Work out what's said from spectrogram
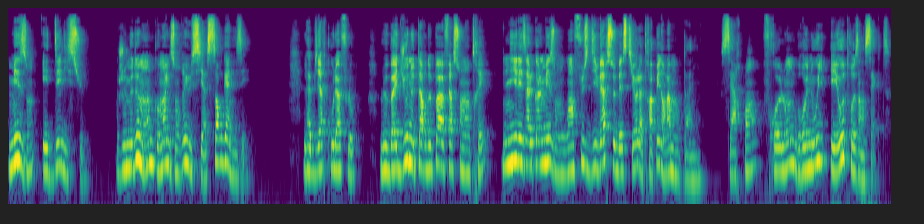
maison et délicieux. Je me demande comment ils ont réussi à s'organiser. La bière coule à flot. Le baijiu ne tarde pas à faire son entrée, ni les alcools maison où infusent diverses bestioles attrapées dans la montagne. Serpents, frelons, grenouilles et autres insectes.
